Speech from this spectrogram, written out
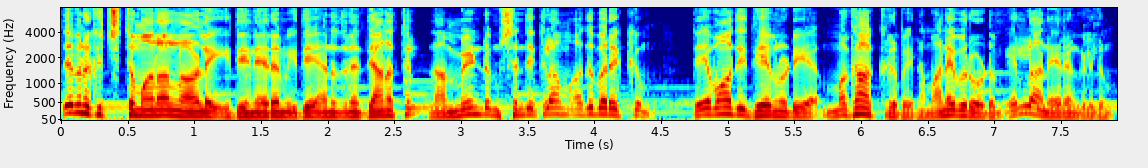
தேவனுக்கு சித்தமானால் நாளை இதே நேரம் இதே அனுதின தியானத்தில் நாம் மீண்டும் சந்திக்கலாம். அதுவரைக்கும் தேவாதி தேவனுடைய மகா கிருபை நம் அனைவரோடும் எல்லா நேரங்களிலும்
